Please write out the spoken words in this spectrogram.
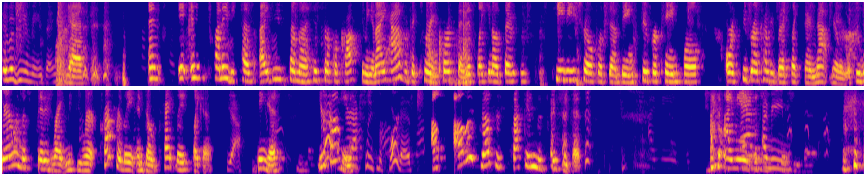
It would be amazing. Yes. And it, it's funny because I do some uh, historical costuming, and I have a Victorian corset. And it's like you know, there's this TV trope of them being super painful or super uncomfortable, but it's like they're not really. If you wear one that's fitted right, and if you wear it properly and don't tight lace like a Yeah, dingus, you're yeah, fine. you're actually supportive. all, all it does is suck in the squishy bits. I mean, I mean, I mean,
